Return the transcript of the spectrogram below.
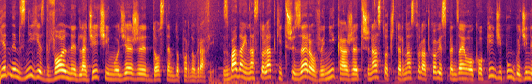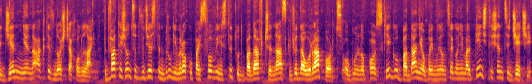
Jednym z nich jest wolny dla dzieci i młodzieży dostęp do pornografii. Z badań nastolatki 3.0 wynika, że 13-14-latkowie spędzają około 5,5 godziny dziennie na aktywnościach online. W 2022 roku Państwowy Instytut Badawczy NASK wydał raport z ogólnopolskiego badania obejmującego niemal 5 tysięcy dzieci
